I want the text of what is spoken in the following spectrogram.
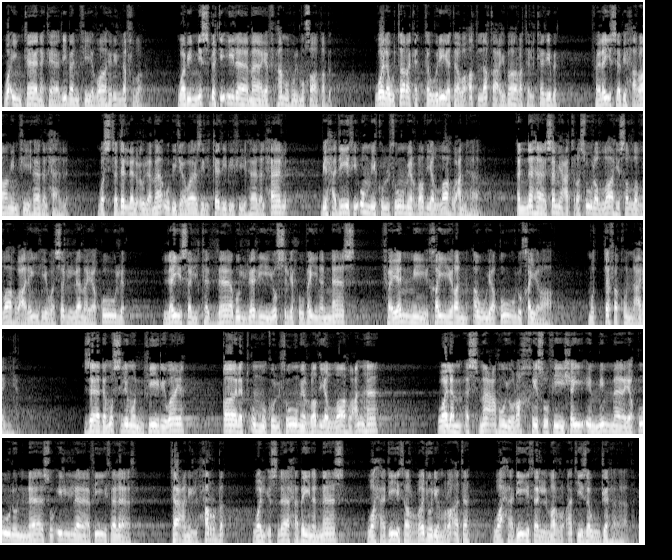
وإن كان كاذبا في ظاهر اللفظ وبالنسبة إلى ما يفهمه المخاطب. ولو ترك التورية وأطلق عبارة الكذب فليس بحرام في هذا الحال. واستدل العلماء بجواز الكذب في هذا الحال بحديث أم كلثوم رضي الله عنها أنها سمعت رسول الله صلى الله عليه وسلم يقول ليس الكذاب الذي يصلح بين الناس فينمي خيرا أو يقول خيرا. متفق عليه. زاد مسلم في رواية قالت أم كلثوم رضي الله عنها ولم أسمعه يرخص في شيء مما يقول الناس إلا في ثلاث تعني الحرب والإصلاح بين الناس وحديث الرجل امرأته وحديث المرأة زوجها.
